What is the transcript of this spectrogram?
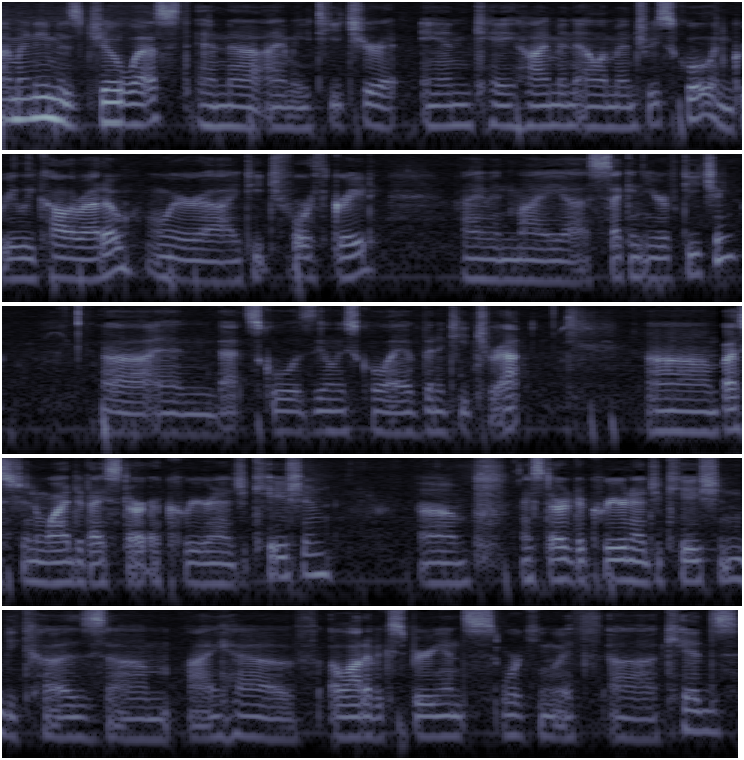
Hi, my name is Joe West, and uh, I'm a teacher at Ann K. Heiman Elementary School in Greeley, Colorado, where uh, I teach fourth grade. I'm in my uh, second year of teaching, uh, and that school is the only school I have been a teacher at. Um, question Why did I start a career in education? Um, I started a career in education because um, I have a lot of experience working with uh, kids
